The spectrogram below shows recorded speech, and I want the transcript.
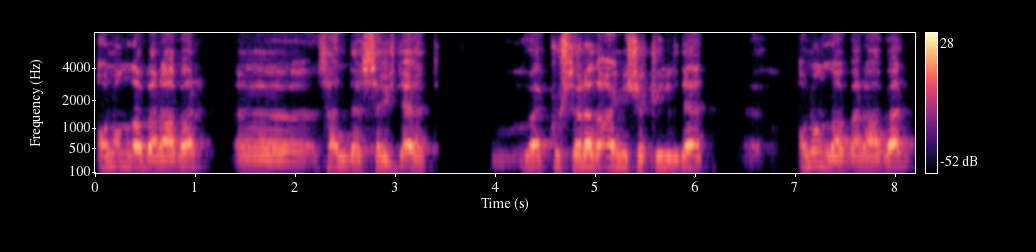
onunla beraber e, sen de secde et ve kuşlara da aynı şekilde e, onunla beraber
